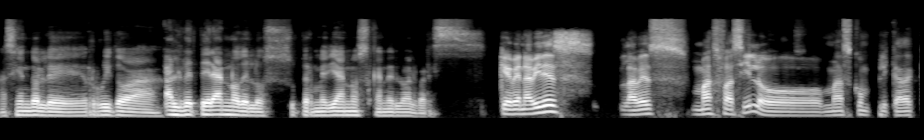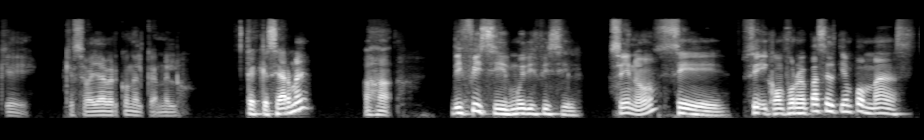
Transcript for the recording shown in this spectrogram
haciéndole ruido a, al veterano de los supermedianos, Canelo Álvarez. ¿Que Benavides la ves más fácil o más complicada que, que se vaya a ver con el Canelo? ¿Que, que se arme? Ajá. Difícil, muy difícil. Sí, ¿no? Sí, sí, y conforme pasa el tiempo más.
